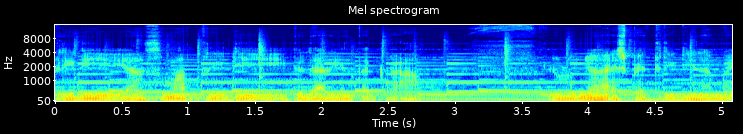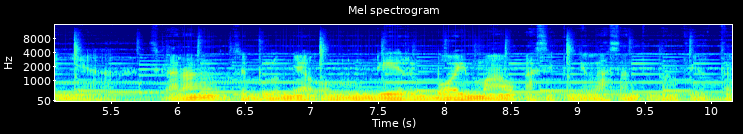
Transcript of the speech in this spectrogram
3D ya, Smart 3D itu dari Integrap. Dulunya SP3D namanya. Sekarang sebelumnya Om Dirboy mau kasih penjelasan tentang filter.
